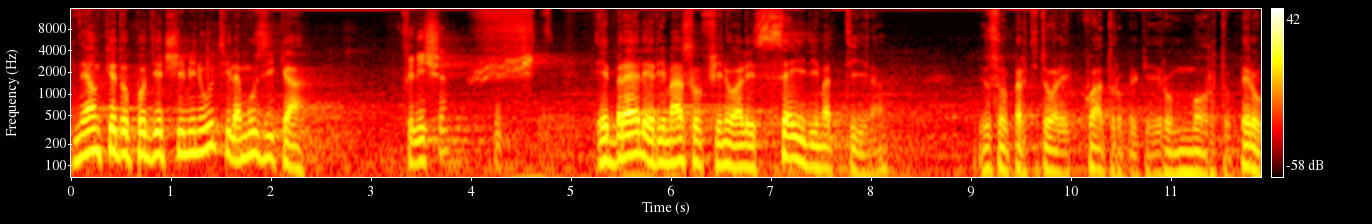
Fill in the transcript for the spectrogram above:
neanche dopo dieci minuti, la musica. Finisce? E Brel è rimasto fino alle sei di mattina io sono partito alle 4 perché ero morto, però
